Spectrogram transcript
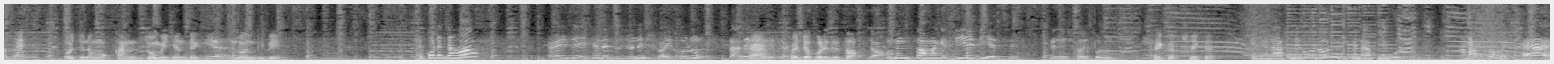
আছে ওই জন্য মুখখান জমিখান দেখিয়ে লোন দিবে। এ করে দেখো এই যে এখানে দুজনে সই করুন তাহলে হ্যাঁ হয়ে যাবে। সইটা করে দিত। ডকুমেন্টস তো আমাকে দিয়ে দিয়েছে। এই যে সই করুন। সই কর সই কর। এখানে আপনি করুন এখানে আপনি করুন আমার হবে হ্যাঁ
